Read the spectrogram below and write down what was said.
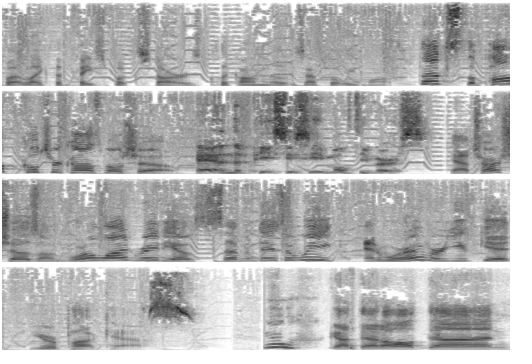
but like the Facebook stars. Click on those. That's what we want. That's the Pop Culture Cosmo Show. And the PCC Multiverse. Catch our shows on Worldwide Radio seven days a week and wherever you get your podcasts. Whew, got that all done.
